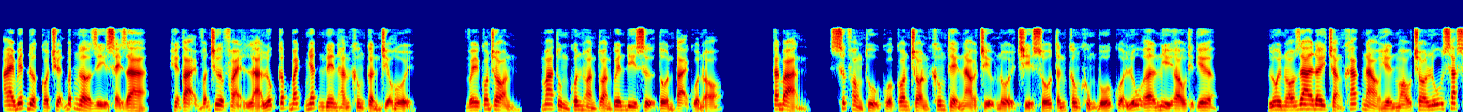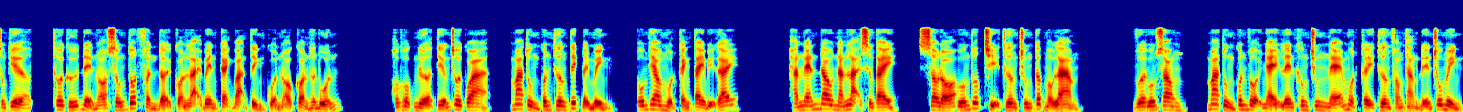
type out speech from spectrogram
Ai biết được có chuyện bất ngờ gì xảy ra, hiện tại vẫn chưa phải là lúc cấp bách nhất nên hắn không cần triệu hồi. Về con tròn, ma tùng quân hoàn toàn quên đi sự tồn tại của nó. Căn bản, sức phòng thủ của con tròn không thể nào chịu nổi chỉ số tấn công khủng bố của lũ ân y ầu thì kia lôi nó ra đây chẳng khác nào hiến máu cho lũ sát sống kia, thôi cứ để nó sống tốt phần đời còn lại bên cạnh bạn tình của nó còn hơn bốn. Hộp hộp nửa tiếng trôi qua, ma tùng quân thương tích đầy mình, ôm theo một cánh tay bị gãy. Hắn nén đau nắn lại xương tay, sau đó uống thuốc trị thương trung cấp màu lam. Vừa uống xong, ma tùng quân vội nhảy lên không trung né một cây thương phóng thẳng đến chỗ mình.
